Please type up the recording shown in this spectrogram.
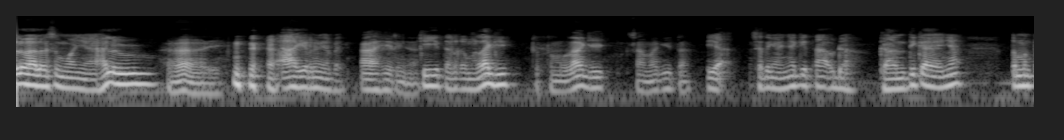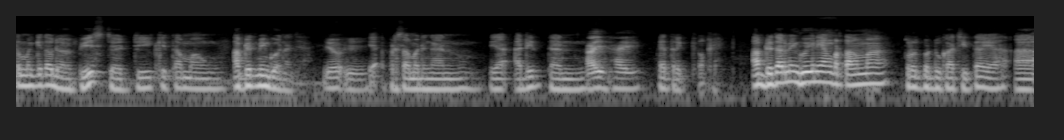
Halo halo semuanya. Halo. Hai, Akhirnya Bet. akhirnya Kita rekaman lagi. ketemu lagi sama kita. Ya, settingannya kita udah ganti kayaknya. Teman-teman kita udah habis jadi kita mau update mingguan aja. Yoi. Ya, bersama dengan ya Adit dan Hai, hai. Patrick. Oke. Updatean minggu ini yang pertama turut berduka cita ya. Eh,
